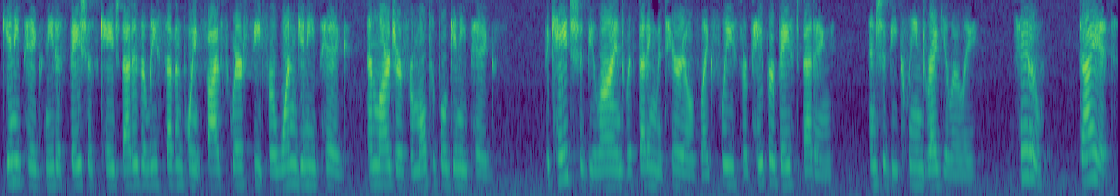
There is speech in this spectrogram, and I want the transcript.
Guinea pigs need a spacious cage that is at least 7.5 square feet for one guinea pig, and larger for multiple guinea pigs. The cage should be lined with bedding materials like fleece or paper based bedding, and should be cleaned regularly. 2. Diet.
